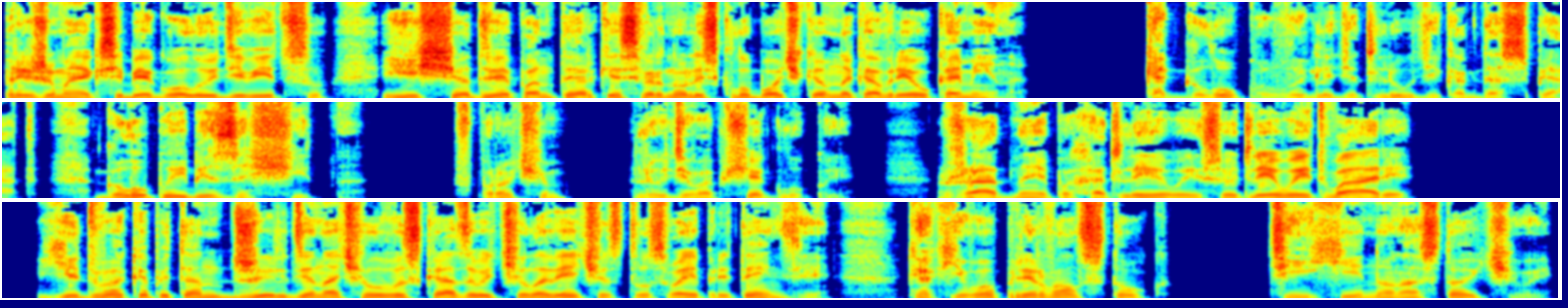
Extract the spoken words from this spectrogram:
прижимая к себе голую девицу. Еще две пантерки свернулись клубочком на ковре у камина. Как глупо выглядят люди, когда спят. Глупо и беззащитно. Впрочем, люди вообще глупые, Жадные, похотливые, суетливые твари. Едва капитан Джильди начал высказывать человечеству свои претензии, как его прервал стук. Тихий, но настойчивый.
